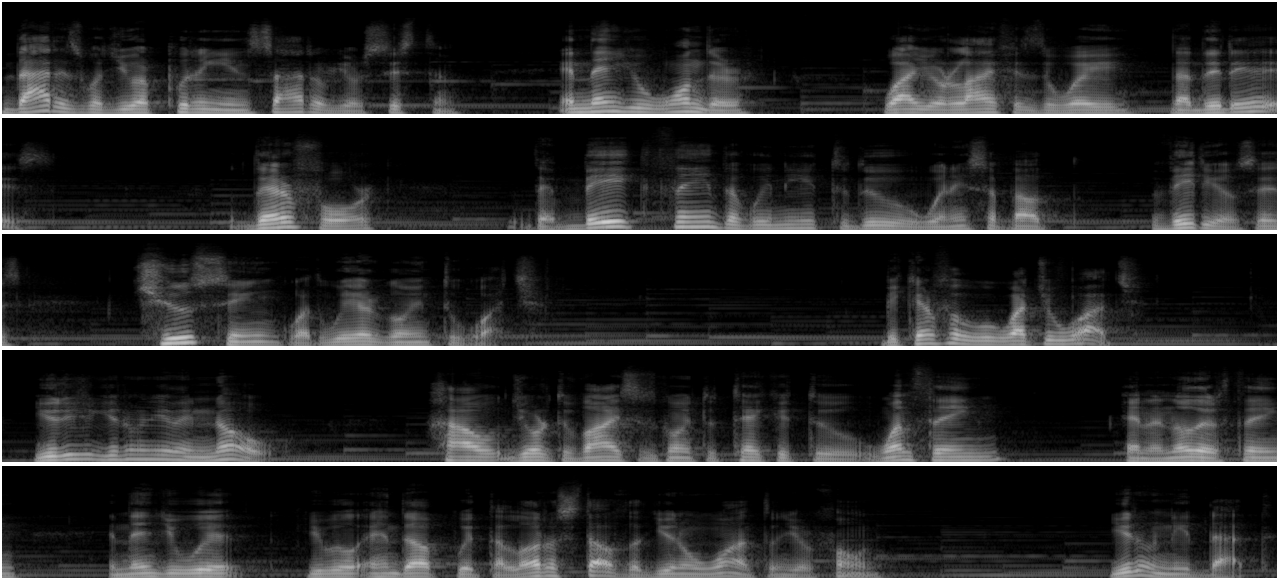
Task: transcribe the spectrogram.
that is what you are putting inside of your system. And then you wonder why your life is the way that it is. Therefore, the big thing that we need to do when it's about videos is choosing what we are going to watch. Be careful with what you watch. You, you don't even know how your device is going to take you to one thing and another thing, and then you will you will end up with a lot of stuff that you don't want on your phone. You don't need that.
